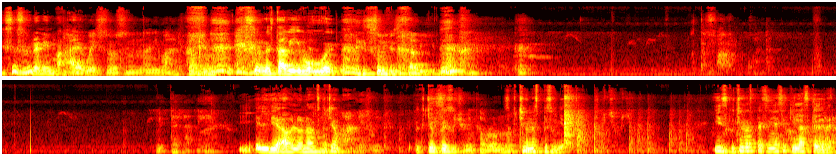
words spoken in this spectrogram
Eso es un animal, güey. eso es un animal, cabrón. Eso no está vivo, güey. Eso no está vivo. the fuck? Vete a la verga. Y el diablo, no, escucha, No mames, güey. pezu- escuchó bien cabrón, ¿no? escucha unas pezuñas. Y escucha unas pezuñas aquí en la escalera.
